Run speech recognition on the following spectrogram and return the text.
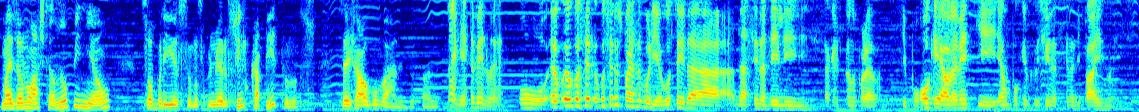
mas eu não acho que a minha opinião sobre isso nos primeiros cinco capítulos seja algo válido, sabe? É, minha também não é. O, eu, eu, gostei, eu gostei dos pais da guria, eu gostei da, da cena deles sacrificando por ela. Tipo, ok, obviamente que é um pouquinho clichê nessa cena de pais, mas.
